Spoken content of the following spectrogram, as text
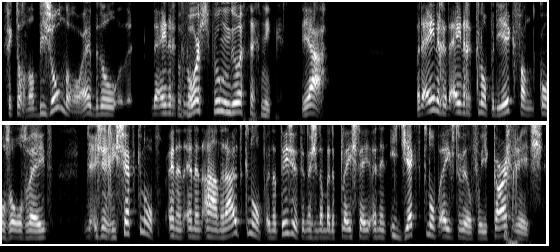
vind ik toch wel bijzonder hoor. Ik bedoel, de enige knop... Voorsprong door techniek. Ja. Maar de enige, de enige knoppen die ik van consoles weet. Is een reset knop en een, en een aan- en uitknop. En dat is het. En als je dan bij de PlayStation. En een eject knop eventueel voor je cartridge.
